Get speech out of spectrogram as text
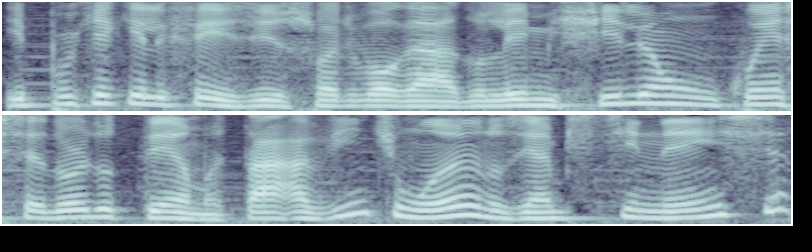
E por que, que ele fez isso, o advogado? Leme Filho é um conhecedor do tema, está há 21 anos em abstinência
